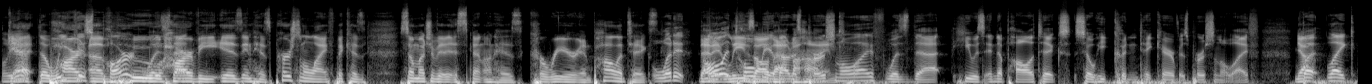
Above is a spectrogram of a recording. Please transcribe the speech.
Well, yeah. get The part weakest of part who Harvey is in his personal life because so much of it is spent on his career in politics what it that all it it, leaves told all me that about his behind. personal life was that he was into politics, so he couldn't take care of his personal life. Yeah. But like,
